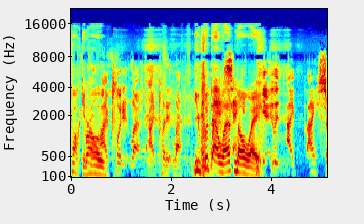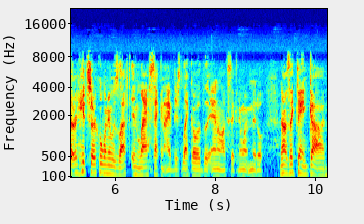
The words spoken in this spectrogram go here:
fucking Bro, hoe. I put it left. I put it left. You And put that last left? No way. Yeah, it was. I I cir- hit circle when it was left, and last second I just let go of the analog stick and it went middle. And I was like, thank God.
